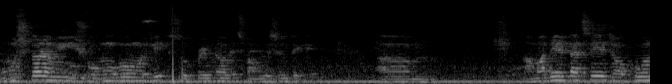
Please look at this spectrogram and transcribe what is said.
নমস্কার আমি Soumukh Mallick supreme knowledge foundation থেকে। আম, আমাদের কাছে যখন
